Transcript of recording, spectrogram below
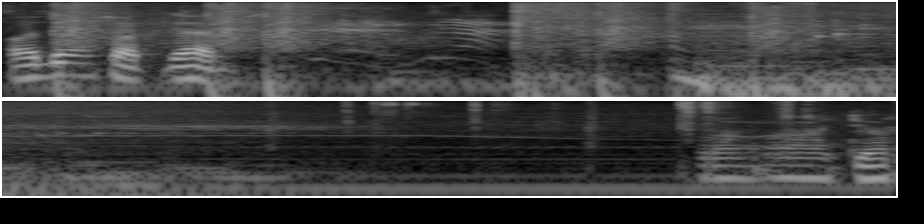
oh dia yang shotgun. Kurang ajar.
